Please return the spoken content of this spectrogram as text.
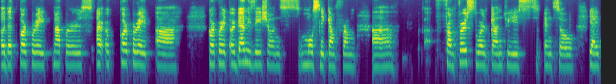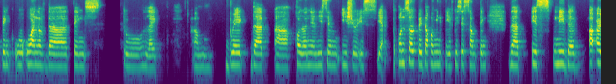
that corporate mappers or corporate uh, corporate organizations mostly come from uh, from first world countries. And so yeah i think one of the things to like um, break that uh, colonialism issue is yeah to consult with the community if this is something that is needed uh, or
